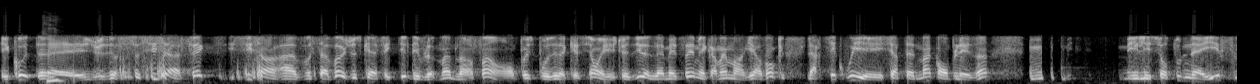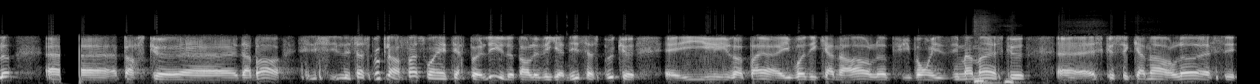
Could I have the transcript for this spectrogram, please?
écoute, euh, je veux dire, si ça affecte, si ça, ça va jusqu'à affecter le développement de l'enfant, on peut se poser la question. Et je te dis, le, médecin met quand même en garde. Donc, l'article, oui, est certainement complaisant, mais il est surtout naïf, là. Euh, Euh, parce que euh, d'abord, ça se peut que l'enfant soit interpellé là, par le véganisme, ça se peut que euh, il, repère, il voit des canards là, puis bon, il se dit maman, est-ce que est-ce que ces canards là, c'est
